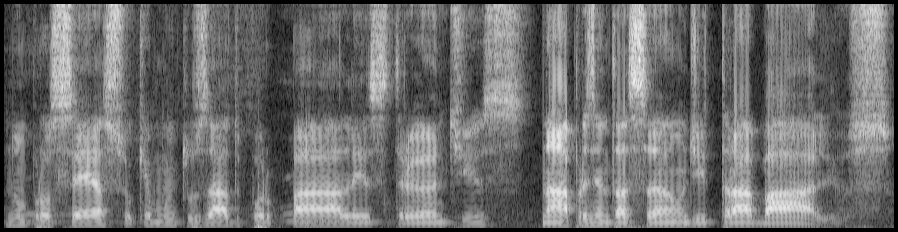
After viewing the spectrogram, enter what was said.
num processo que é muito usado por palestrantes na apresentação de trabalhos.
